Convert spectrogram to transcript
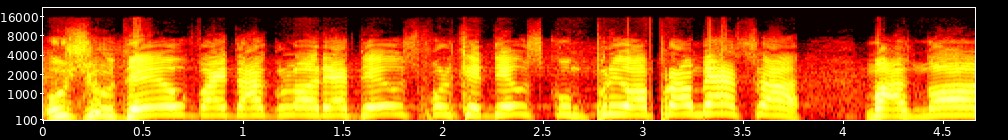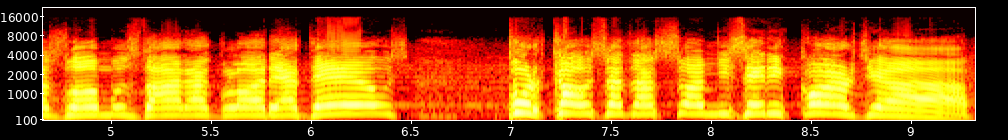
O judeu vai dar glória a Deus porque Deus cumpriu a promessa, mas nós vamos dar a glória a Deus por causa da sua misericórdia.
